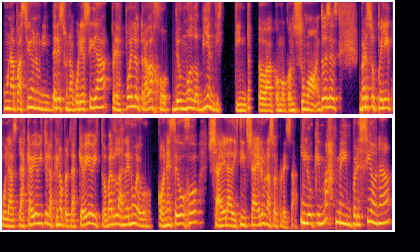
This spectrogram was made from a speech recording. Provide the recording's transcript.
una pasión, un interés, una curiosidad, pero después lo trabajo de un modo bien distinto distinto a como consumo. Entonces, ver sus películas, las que había visto y las que no, pero las que había visto, verlas de nuevo con ese ojo, ya era distinto, ya era una sorpresa. Y lo que más me impresiona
